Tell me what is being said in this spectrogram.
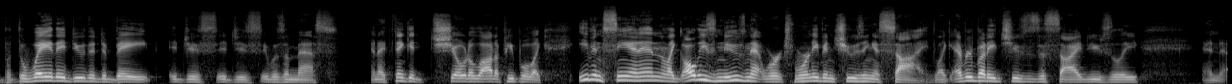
But the way they do the debate, it just, it just, it was a mess. And I think it showed a lot of people, like even CNN, like all these news networks weren't even choosing a side. Like everybody chooses a side usually. And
